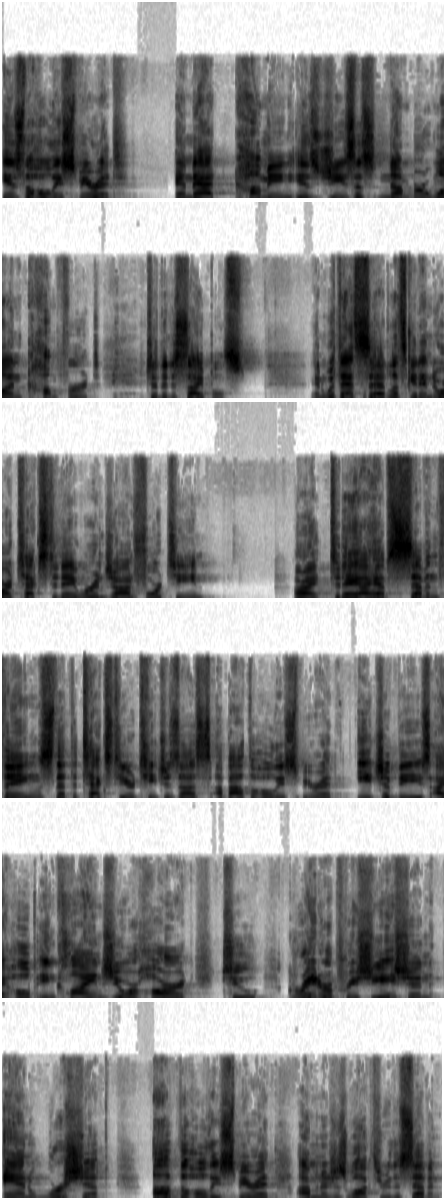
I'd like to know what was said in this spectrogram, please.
is the Holy Spirit. And that coming is Jesus' number one comfort to the disciples. And with that said, let's get into our text today. We're in John 14. All right, today I have seven things that the text here teaches us about the Holy Spirit. Each of these, I hope, inclines your heart to greater appreciation and worship of the Holy Spirit. I'm going to just walk through the seven.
